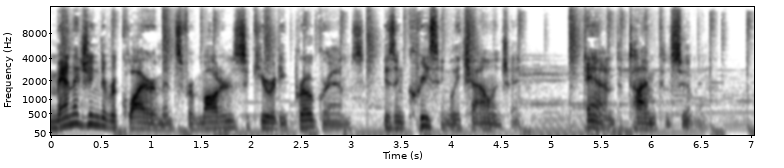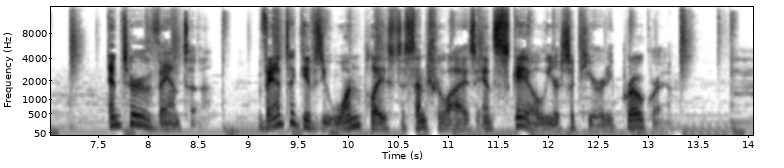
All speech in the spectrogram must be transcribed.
Managing the requirements for modern security programs is increasingly challenging and time consuming. Enter Vanta. Vanta gives you one place to centralize and scale your security program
